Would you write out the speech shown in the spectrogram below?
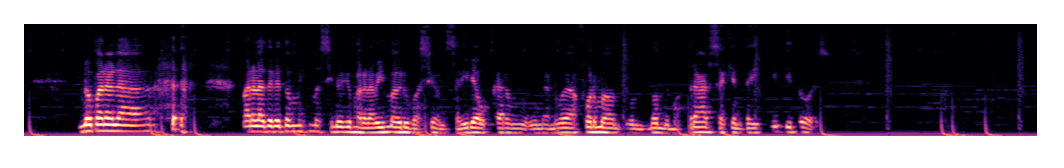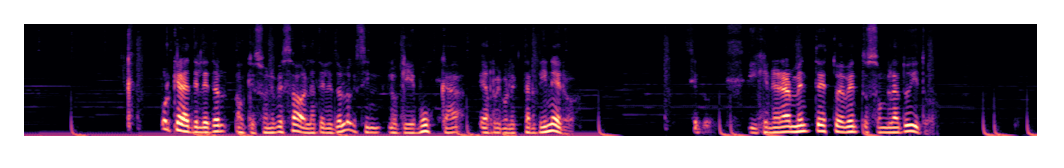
no para la para la Teletón misma, sino que para la misma agrupación, salir a buscar un- una nueva forma donde, donde mostrarse a gente distinta y todo eso. Porque la Teletón, aunque suene pesado, la Teletón lo que, lo que busca es recolectar dinero. Sí, pues, Y generalmente estos eventos son gratuitos.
